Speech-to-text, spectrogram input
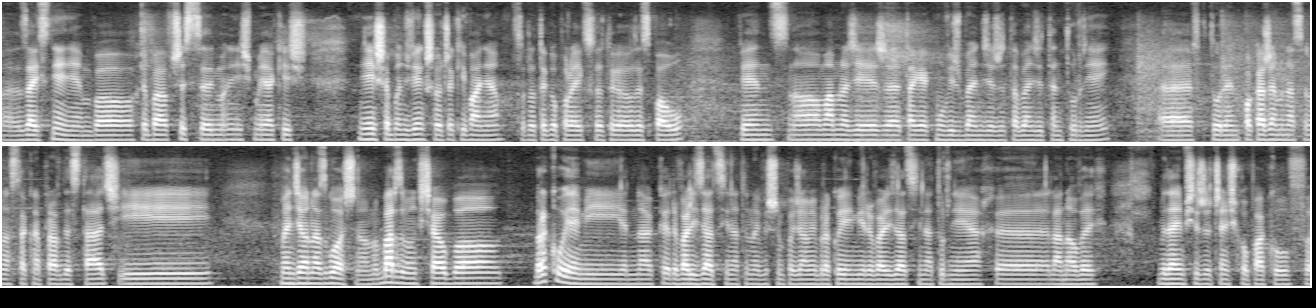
e, zaistnieniem, bo chyba wszyscy mieliśmy jakieś mniejsze bądź większe oczekiwania co do tego projektu, co do tego zespołu, więc no, mam nadzieję, że tak jak mówisz będzie, że to będzie ten turniej, e, w którym pokażemy na co nas tak naprawdę stać i będzie o nas głośno. No, bardzo bym chciał, bo brakuje mi jednak rywalizacji na tym najwyższym poziomie, brakuje mi rywalizacji na turniejach lanowych. Wydaje mi się, że część chłopaków, e,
